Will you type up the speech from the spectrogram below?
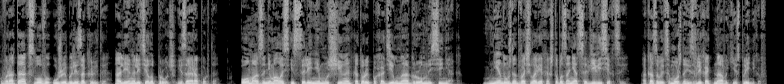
Врата, к слову, уже были закрыты, а Лена летела прочь из аэропорта. Ома занималась исцелением мужчины, который походил на огромный синяк. Мне нужно два человека, чтобы заняться вивисекцией. Оказывается, можно извлекать навыки из пленников.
